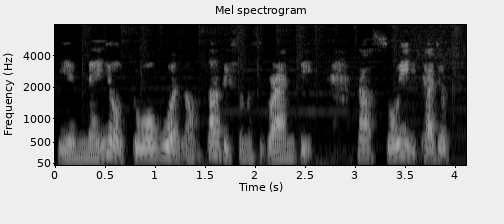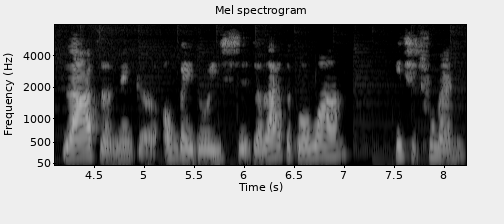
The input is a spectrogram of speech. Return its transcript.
也没有多问哦，到底什么是 Brandy？那所以他就拉着那个翁贝多一世，就拉着国王一起出门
